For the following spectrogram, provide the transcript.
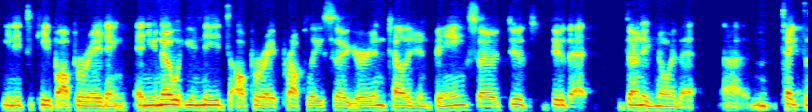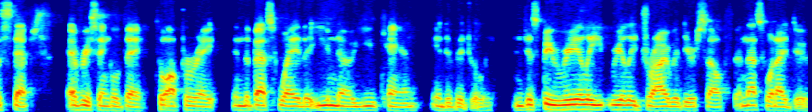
You need to keep operating, and you know what you need to operate properly. So you're an intelligent being. So do do that. Don't ignore that. Uh, take the steps every single day to operate in the best way that you know you can individually and just be really really dry with yourself and that's what i do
